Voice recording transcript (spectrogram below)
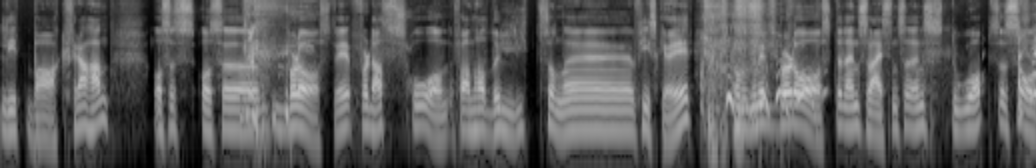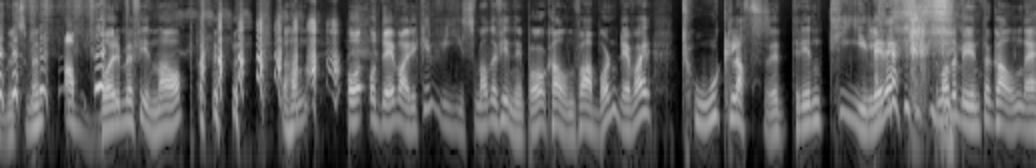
litt bak fra han. Og så, og så blåste vi, for da så han For han hadde litt sånne fiskeøyer. Og når vi blåste den sveisen så den sto opp, så så det ut som en abbor med finna opp. Så Han, og, og det var ikke vi som hadde funnet på å kalle den for abboren, det var to klassetrinn tidligere som hadde begynt å kalle den det.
